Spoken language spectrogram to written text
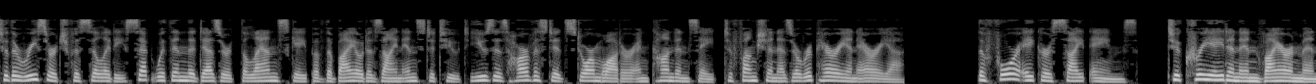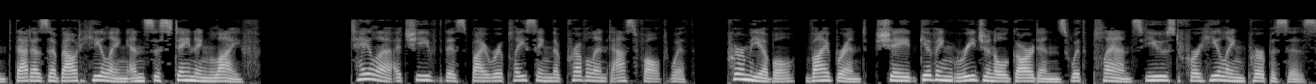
To the research facility set within the desert the landscape of the Biodesign Institute uses harvested stormwater and condensate to function as a riparian area. The four-acre site aims, "...to create an environment that is about healing and sustaining life." Taylor achieved this by replacing the prevalent asphalt with permeable, vibrant, shade-giving regional gardens with plants used for healing purposes.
